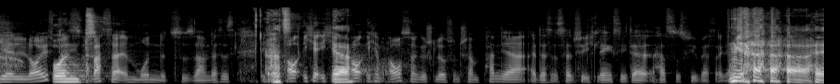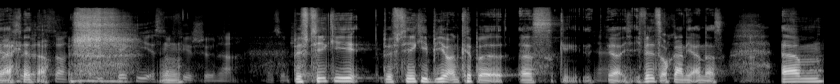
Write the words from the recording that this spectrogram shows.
Mir läuft Und- das Wasser im Munde zusammen. Das ist, ich habe auch, ich, ich ja. hab auch, ich hab auch so geschlürft und Champagner. Das ist natürlich längst nicht, da hast du es viel besser gemacht. Ja, ja, Weißt du, genau. das ist doch, Bifteki ist doch viel schöner. Bifteki, Bifteki, Bier und Kippe. Es, ja, ich, ich will es auch gar nicht anders. Ähm,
